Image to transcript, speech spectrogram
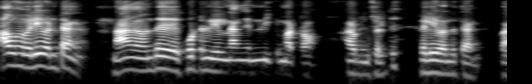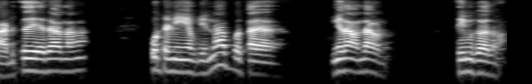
அவங்க வெளியே வந்துட்டாங்க. நாங்கள் வந்து கூட்டணியில் நாங்கள் நிற்க மாட்டோம் அப்படின்னு சொல்லிட்டு வெளியே வந்துட்டாங்க. இப்போ அடுத்தது எதாக இருந்தாலும் கூட்டணி அப்படின்னா இப்போ த இங்கே தான் வந்தாகணும். திமுக தான்.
